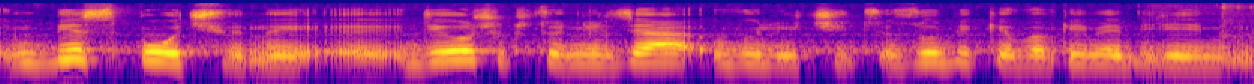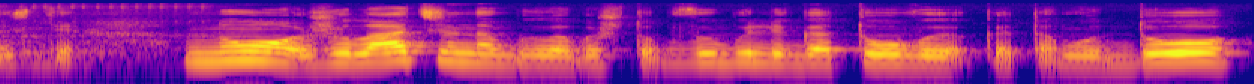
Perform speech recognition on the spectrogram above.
беспочвенные э, девушек, что нельзя вылечить зубики во время беременности. Но желательно было бы, чтобы вы были готовы к этому до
